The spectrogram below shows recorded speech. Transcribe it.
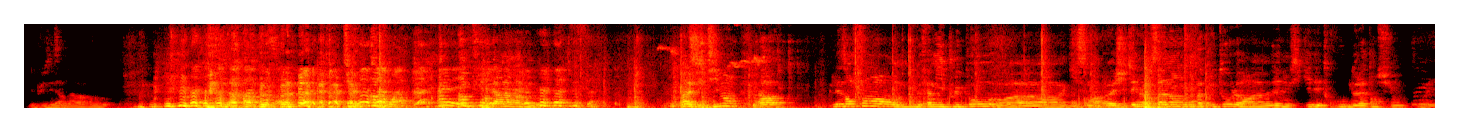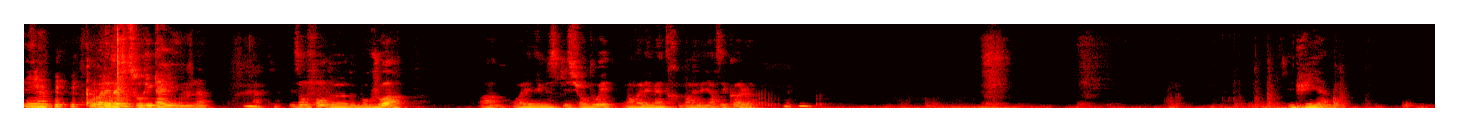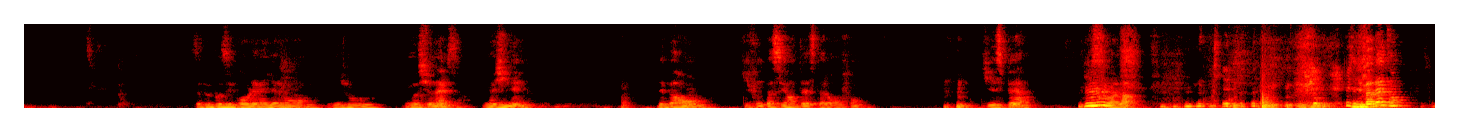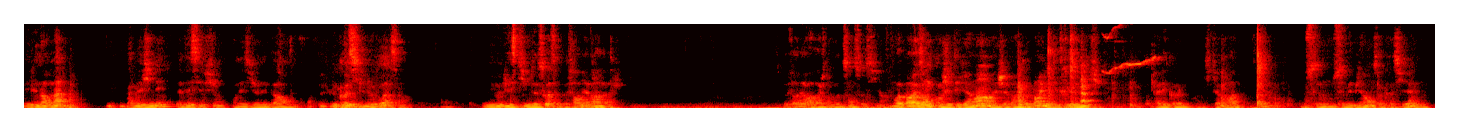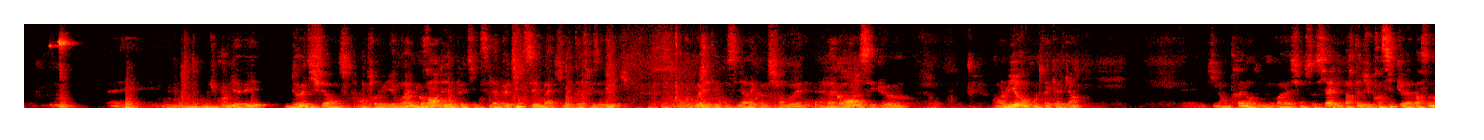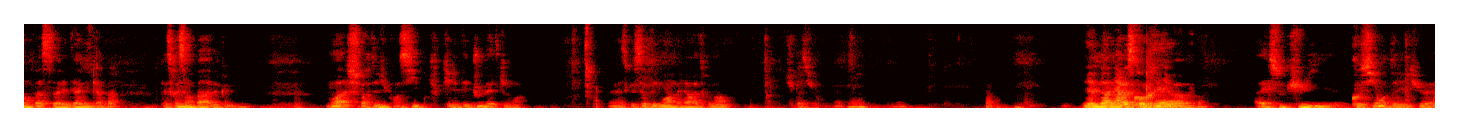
Les plus aisés. Bernard Arnault. Bernard Arnault. tu as un point. Un point Bernard Arnault. Ouais, effectivement. Alors, les enfants de familles plus pauvres, euh, qui sont un peu agités comme ça, non, on va plutôt leur euh, diagnostiquer des troubles de l'attention. On va les mettre sous Ritaline. Les enfants de, de bourgeois, voilà, on va les diagnostiquer surdoués et on va les mettre dans les meilleures écoles. Et puis, euh, ça peut poser problème également au niveau émotionnel, ça. Imaginez des parents qui font passer un test à leur enfant, qui espèrent qu'il soit là. Et puis, il n'est pas bête, hein mais il est normal. Imaginez la déception dans les yeux des parents. Le gosse, il le voit, ça. Au niveau de l'estime de soi, ça peut faire des ravages. Ça peut faire des ravages dans l'autre sens aussi. hein. Moi, par exemple, quand j'étais gamin, j'avais un copain, il était trisomique à l'école, un petit camarade. On se- s'aimait bien, on s'appréciait. Du coup, il y avait deux différences entre lui et moi, une grande et une petite. La petite, c'est bah, qu'il était trisomique. Moi, j'étais considéré comme surdoué. La grande, c'est que quand lui rencontrait quelqu'un, qu'il entrait dans une relation sociale, il partait du principe que la personne en face, elle était amicale, qu'elle serait sympa avec lui. Moi, je partais du principe qu'elle était plus bête que moi. Est-ce que ça faisait de moi un meilleur être humain? Je suis pas sûr. Il y a une dernière escroquerie euh, avec ce QI, euh, quotient intellectuel,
